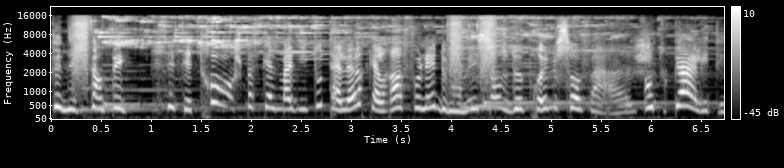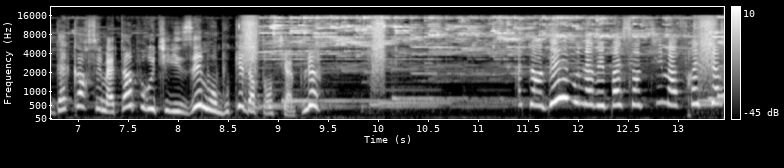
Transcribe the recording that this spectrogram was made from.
Tenez, sentez C'est étrange parce qu'elle m'a dit tout à l'heure qu'elle raffolait de mon essence de prune sauvage. En tout cas, elle était d'accord ce matin pour utiliser mon bouquet d'hortensia bleu. Attendez, vous n'avez pas senti ma fraîcheur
